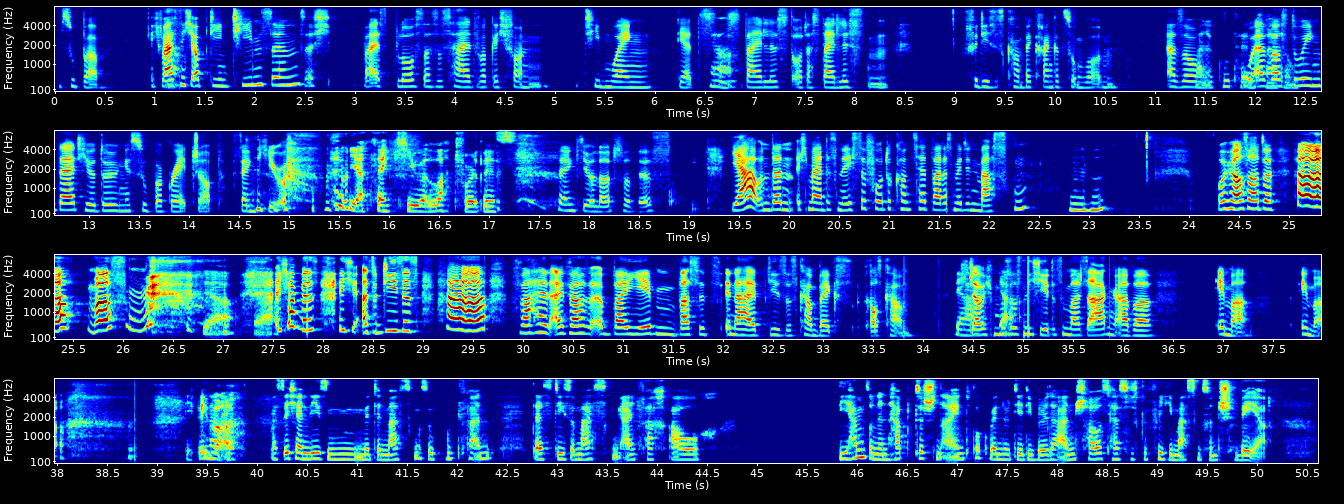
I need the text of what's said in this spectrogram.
super. Ich weiß ja. nicht, ob die ein Team sind. Ich weiß bloß, dass es halt wirklich von Team Wang jetzt ja. Stylist oder Stylisten für dieses Comeback rangezogen wurden. Also, whoever's doing that, you're doing a super great job. Thank you. ja, thank you a lot for this. Thank you a lot for this. Ja, und dann, ich meine, das nächste Fotokonzept war das mit den Masken. Mhm. Wo ich auch sagte, ha, Masken. Ja, ja. Ich habe es, ich, also dieses ha war halt einfach bei jedem, was jetzt innerhalb dieses Comebacks rauskam. Ja, ich glaube, ich muss ja. es nicht jedes Mal sagen, aber immer, immer. Ich bin immer. Auch, was ich an diesem mit den Masken so gut fand, dass diese Masken einfach auch, die haben so einen haptischen Eindruck, wenn du dir die Bilder anschaust, hast du das Gefühl, die Masken sind schwer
